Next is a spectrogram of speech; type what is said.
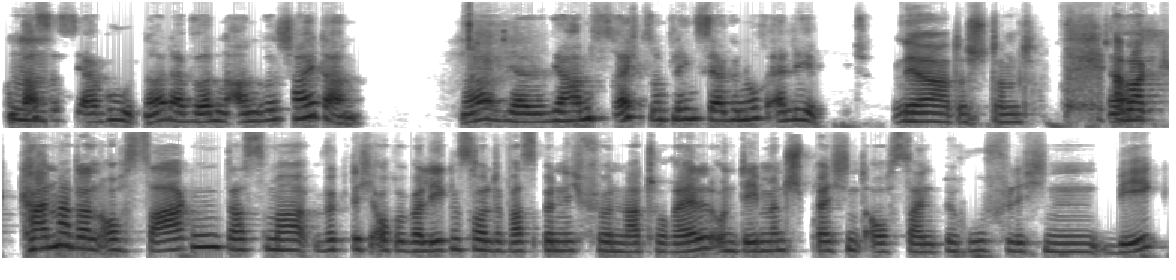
Und mhm. das ist ja gut, ne? Da würden andere scheitern. Ne? Wir, wir haben es rechts und links ja genug erlebt. Ja, das stimmt. Ja. Aber kann man dann auch sagen, dass man wirklich auch überlegen sollte, was bin ich für ein Naturell und dementsprechend auch seinen beruflichen Weg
